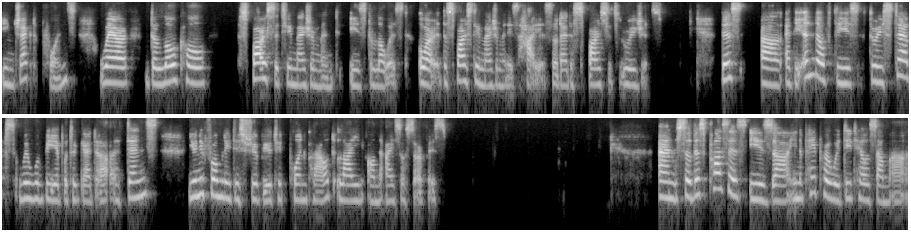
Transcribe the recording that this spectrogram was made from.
inject points where the local sparsity measurement is the lowest or the sparsity measurement is highest so that the sparsest regions. This, uh, at the end of these three steps, we would be able to get a, a dense, uniformly distributed point cloud lying on the ISO surface. And so this process is uh, in the paper, we detail some uh,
